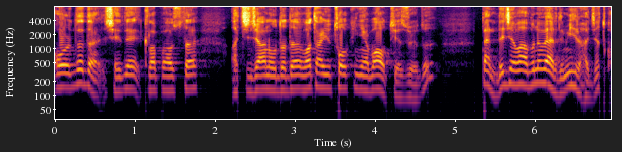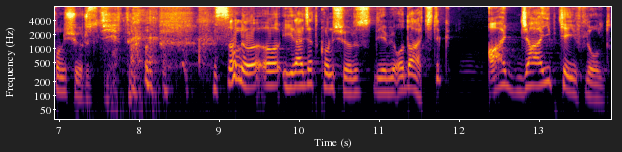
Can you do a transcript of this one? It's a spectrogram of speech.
orada da şeyde Clubhouse'da açacağın odada what are you talking about yazıyordu. Ben de cevabını verdim ihracat konuşuyoruz diye. Sonra o, o ihracat konuşuyoruz diye bir oda açtık. Acayip keyifli oldu.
